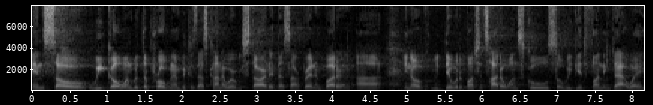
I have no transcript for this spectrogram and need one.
And so we go in with the program because that's kind of where we started. That's our bread and butter. Uh, you know, we deal with a bunch of Title I schools, so we get funding that way.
